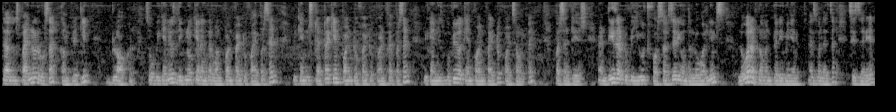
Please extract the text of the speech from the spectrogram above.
the spinal roots are completely blocked. So we can use lignocaine either 1.5 to 5 percent. We can use tetracaine 0.25 to 0.5 percent. We can use bupivacaine 0.5 to 0.75 percentage. And these are to be used for surgery on the lower limbs lower abdomen perineum as well as the cesarean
